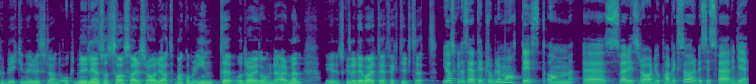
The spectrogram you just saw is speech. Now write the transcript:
publiken i Ryssland. Och nyligen så sa Sveriges Radio att man kommer inte att dra igång det här, men eh, skulle det vara ett effektivt sätt? Jag skulle säga att det är problematiskt om eh, Sveriges Radio Public Service i Sverige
